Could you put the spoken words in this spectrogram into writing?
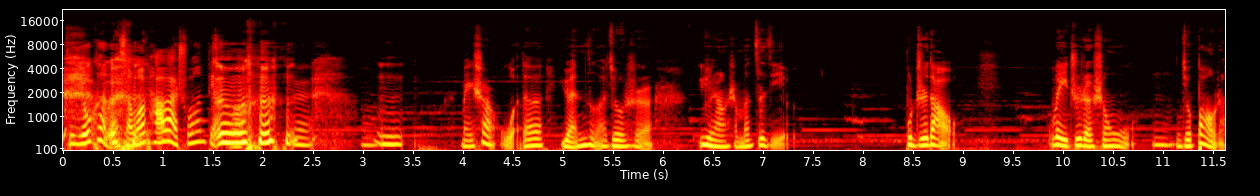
就有可能小猫 怕我把厨房点了。对，嗯，没事儿，我的原则就是遇上什么自己不知道、未知的生物，嗯你，就抱着，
